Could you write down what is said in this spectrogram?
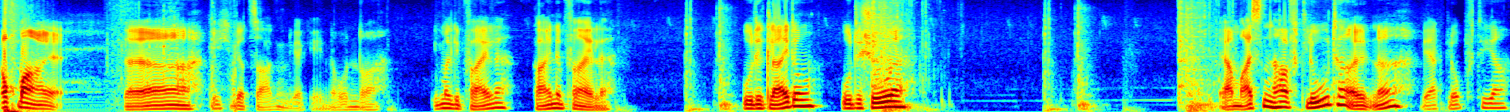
nochmal. Äh, ich würde sagen, wir gehen runter. Mal die Pfeile. Keine Pfeile. Gute Kleidung, gute Schuhe. Ja, massenhaft Loot halt, ne? Wer klopft hier?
